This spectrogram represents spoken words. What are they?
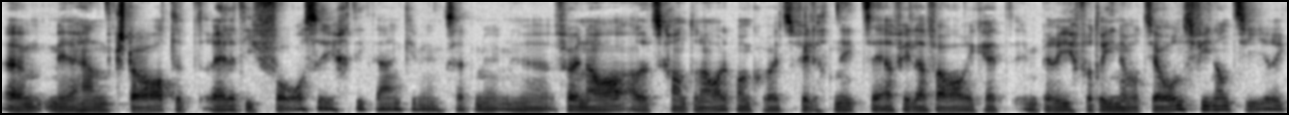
Ähm, wir haben gestartet relativ vorsichtig, denke ich. Wir haben gesagt, wir, wir fangen an als Kantonalbank, die jetzt vielleicht nicht sehr viel Erfahrung hat im Bereich von der Innovationsfinanzierung,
